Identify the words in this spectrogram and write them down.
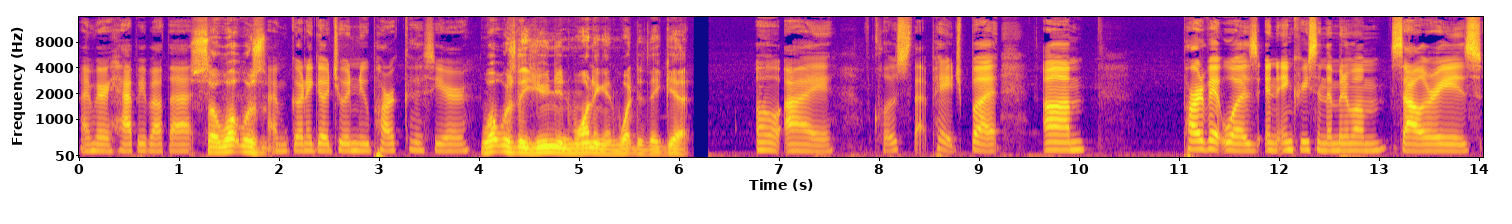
I'm very happy about that. So what was I'm going to go to a new park this year. what was the union wanting, and what did they get? Oh, I closed that page, but um, part of it was an increase in the minimum salaries,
